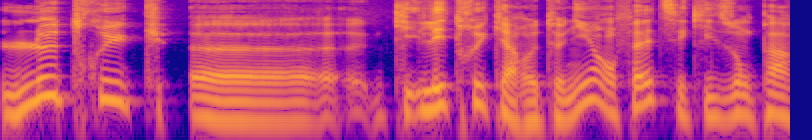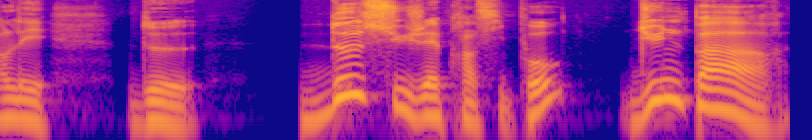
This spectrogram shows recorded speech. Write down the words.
le truc, les trucs à retenir, en fait, c'est qu'ils ont parlé de deux sujets principaux. D'une part,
